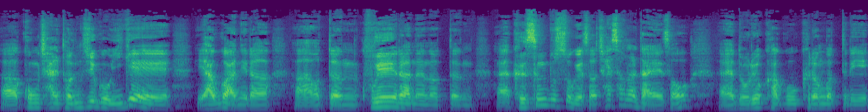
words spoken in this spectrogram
아, 공잘 던지고 이게 야구가 아니라 아, 어떤 구애라는 어떤 아, 그 승부 속에서 최선을 다해서 에, 노력하고 그런 것들이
